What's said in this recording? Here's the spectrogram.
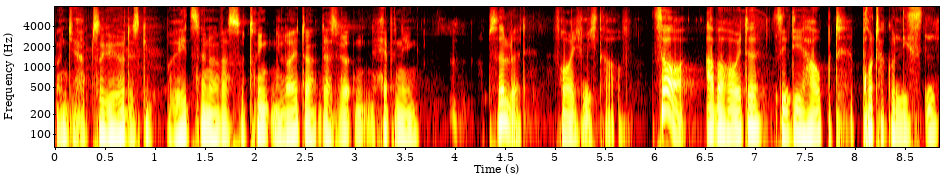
Und ihr habt so gehört, es gibt Brezeln und was zu trinken. Leute, das wird ein Happening. Absolut. Freue ich mich drauf. So, aber heute sind die Hauptprotagonisten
